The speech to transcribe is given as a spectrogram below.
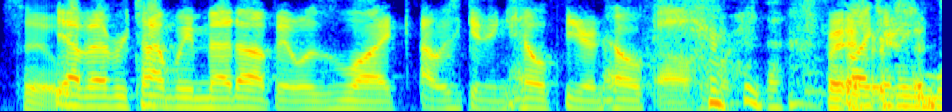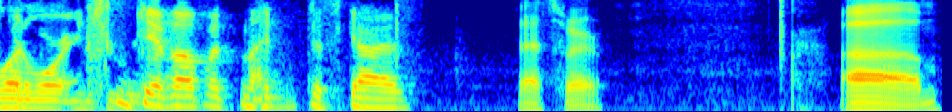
So Yeah, but every time we met up, it was like I was getting healthier and healthier. Oh, right, that's fair. so I Getting more and more into give up with my disguise. That's fair. Um,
